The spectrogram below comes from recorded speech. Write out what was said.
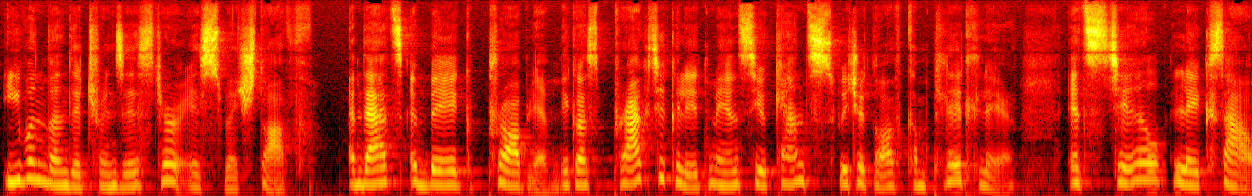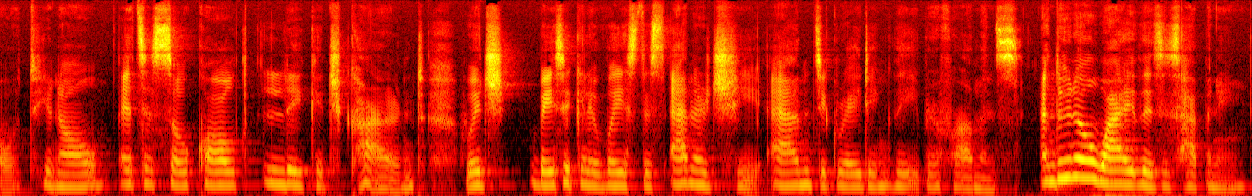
even when the transistor is switched off. And that's a big problem because practically it means you can't switch it off completely. It still leaks out, you know. It's a so called leakage current, which basically wastes energy and degrading the performance. And do you know why this is happening?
